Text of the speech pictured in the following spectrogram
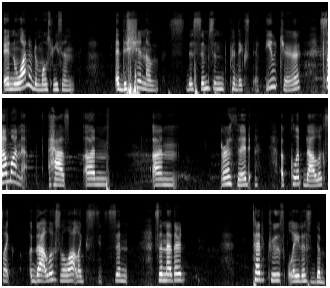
In one of the most recent edition of The Simpsons predicts the future, someone has un unearthed a clip that looks like that looks a lot like Sen- Senator Ted Cruz's latest deb-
